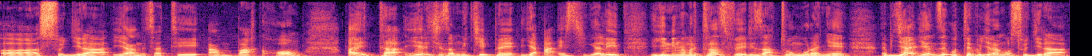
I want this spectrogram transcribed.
ah, sugira yanditse ati am back home. Ahita yerekeza mu ikipe ya as kigali. Iyi ni imwe muri taransiferi zatunguranye. Byagenze gute kugira ngo sugira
